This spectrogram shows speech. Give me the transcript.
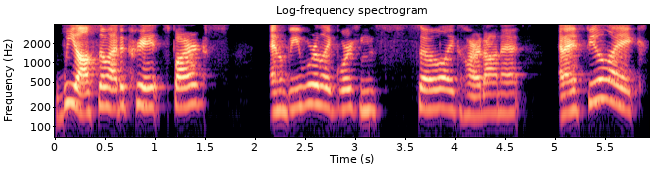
we also had to create sparks, and we were like working so like hard on it. And I feel like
